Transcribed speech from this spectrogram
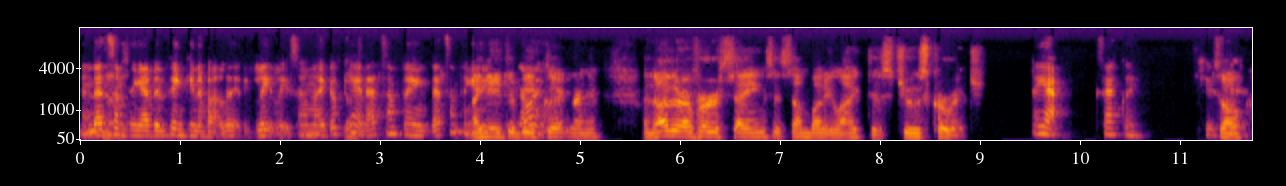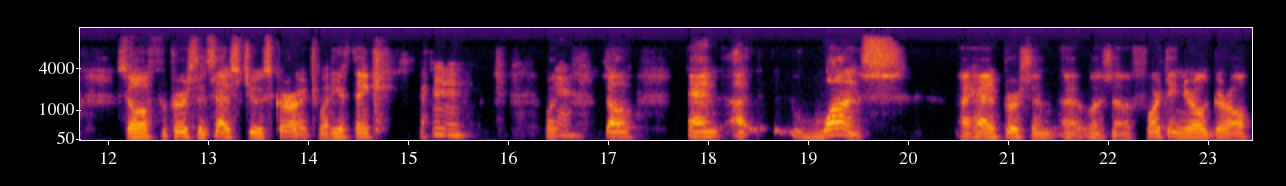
And that's yes. something I've been thinking about lately. So I'm mm-hmm. like, okay, yeah. that's something. That's something I, I need to be clear. Another of her sayings that somebody liked is choose courage. Yeah, exactly. Choose so, courage. so if the person says choose courage, what do you think? Mm. what, yeah. So, and uh, once I had a person uh, was a 14 year old girl,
